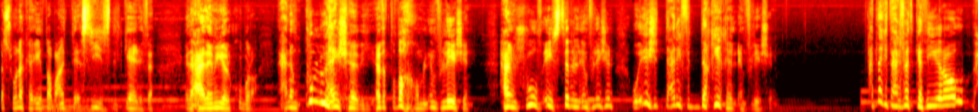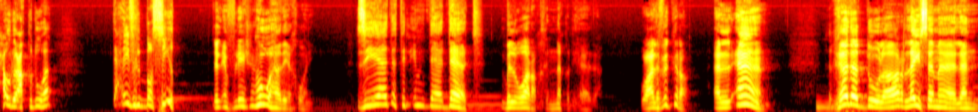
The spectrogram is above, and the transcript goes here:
بس هناك إيه؟ طبعا التأسيس للكارثة العالمية الكبرى. العالم كله يعيش هذه هذا التضخم ال inflation. حنشوف إيش سر ال inflation وإيش التعريف الدقيق لل inflation. حتلاقي تعريفات كثيرة وبحاولوا يعقدوها. التعريف البسيط لل inflation هو هذا يا إخواني. زيادة الإمدادات بالورق النقدي هذا. وعلى فكرة الآن غدا الدولار ليس مالا.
